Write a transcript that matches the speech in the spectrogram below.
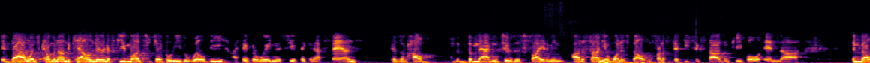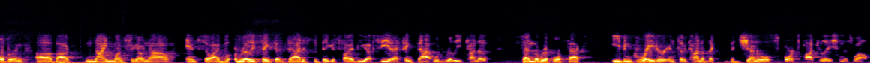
if that one's coming on the calendar in a few months, which I believe it will be, I think they're waiting to see if they can have fans because of how the, magnitude of this fight. I mean, Adesanya won his belt in front of 56,000 people in uh, in Melbourne uh, about nine months ago now, and so I b- really think that that is the biggest fight of the UFC, and I think that would really kind of send the ripple effects even greater into kind of the, the general sports population as well.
